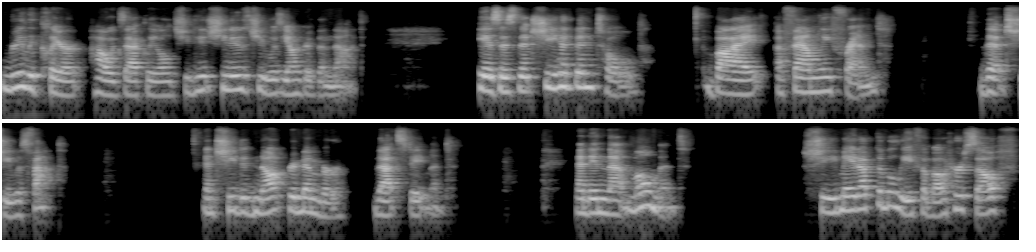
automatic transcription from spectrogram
really clear how exactly old she knew she knew she was younger than that is is that she had been told by a family friend that she was fat. And she did not remember that statement. And in that moment she made up the belief about herself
